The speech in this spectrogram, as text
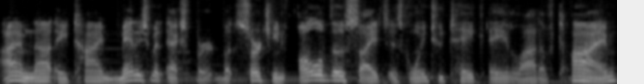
I am not a time management expert, but searching all of those sites is going to take a lot of time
